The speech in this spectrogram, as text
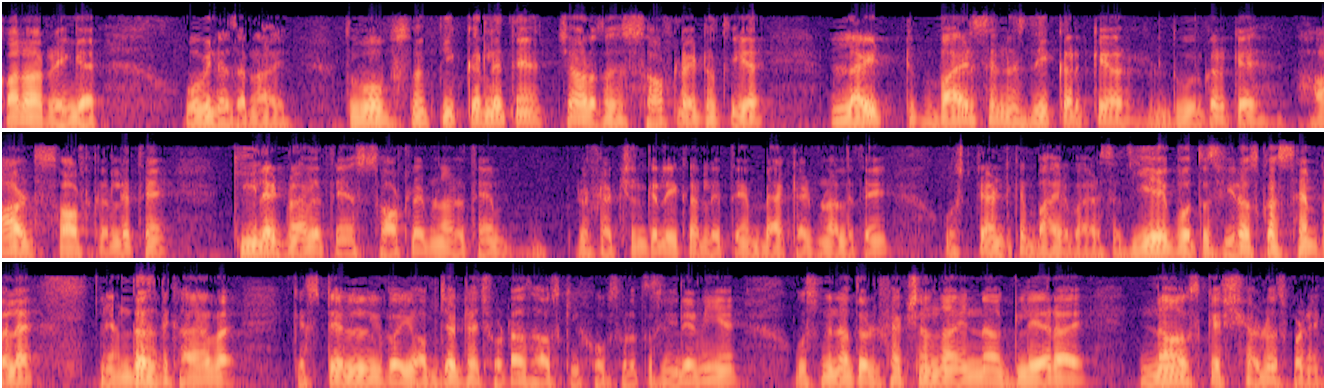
काला रिंग है, वो भी नज़र ना आए। तो वो उसमें पीक कर लेते हैं, चारों तरफ़ से सॉफ्ट लाइट होती है लाइट बाहर से नज़दीक करके और दूर करके हार्ड सॉफ्ट कर लेते हैं, की लाइट बना लेते हैं, सॉफ्ट लाइट बना लेते हैं, रिफ्लेक्शन के लिए कर लेते हैं, बैक लाइट बना लेते हैं, उस टेंट के बाहर बाहर से। ये एक वो तस्वीर है, उसका सैंपल है अंदर से दिखाया हुआ है कि स्टिल कोई ऑब्जेक्ट है, छोटा सा, उसकी खूबसूरत तस्वीरें नहीं है। उसमें ना तो रिफ्लेक्शन आए, ना ग्लेयर आए, ना उसके शेडोज पड़े।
